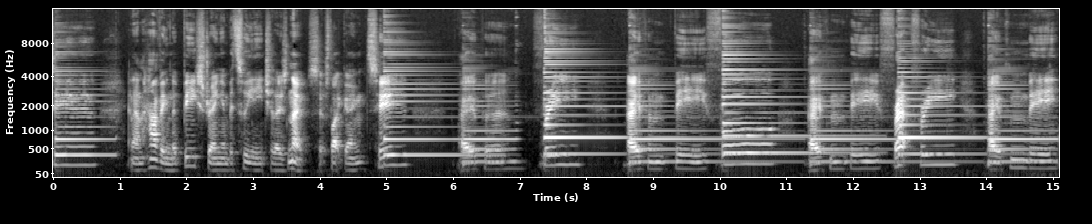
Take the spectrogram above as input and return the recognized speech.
two, and then having the B string in between each of those notes. So it's like going two, open, three, open B, four, open B, fret three, open B.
